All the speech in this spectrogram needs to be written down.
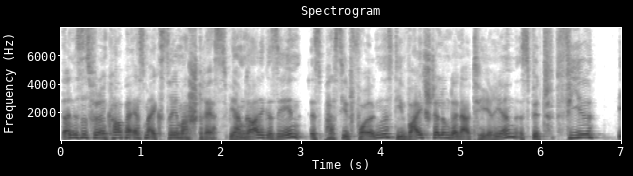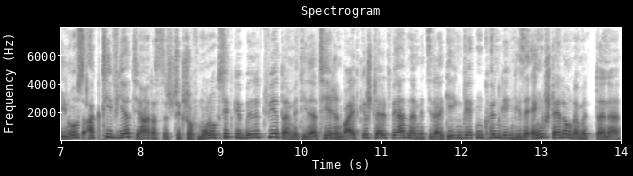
dann ist es für deinen Körper erstmal extremer Stress. Wir haben gerade gesehen, es passiert folgendes, die Weitstellung deiner Arterien. Es wird viel Enos aktiviert, ja, dass das Stickstoffmonoxid gebildet wird, damit die Arterien weitgestellt werden, damit sie dagegen wirken können, gegen diese Engstellung, damit deine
